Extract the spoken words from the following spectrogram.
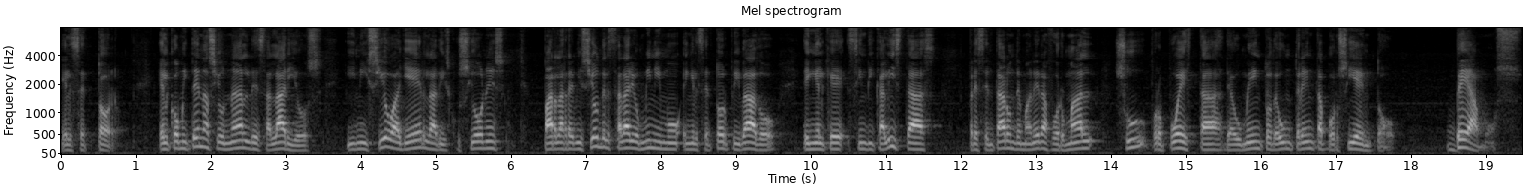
el sector. El Comité Nacional de Salarios inició ayer las discusiones para la revisión del salario mínimo en el sector privado, en el que sindicalistas presentaron de manera formal su propuesta de aumento de un 30%. Veamos.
